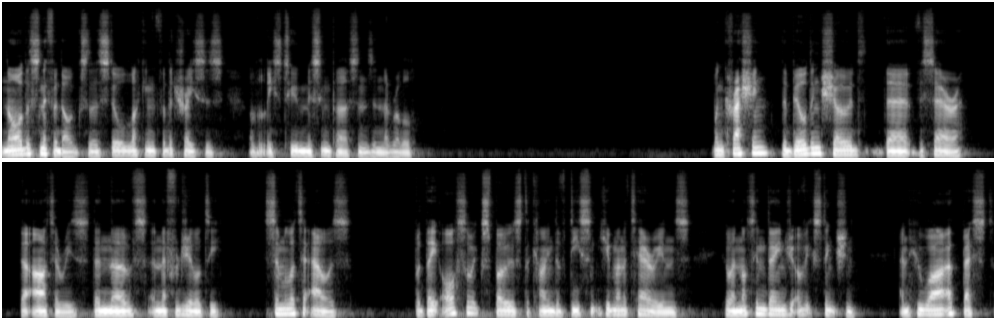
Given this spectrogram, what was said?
nor the sniffer dogs that are still looking for the traces of at least two missing persons in the rubble. When crashing, the building showed their viscera, their arteries, their nerves, and their fragility, similar to ours, but they also exposed the kind of decent humanitarians who are not in danger of extinction and who are at best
